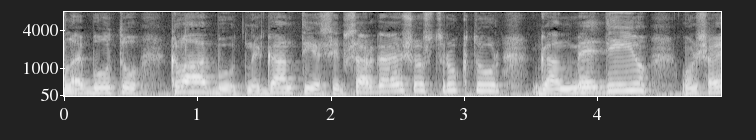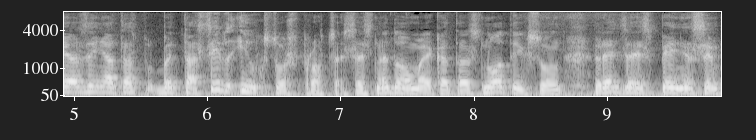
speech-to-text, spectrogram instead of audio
lai būtu klātbūtne gan tiesību sargājušo struktūru, gan mediju. Šajā ziņā tas, tas ir ilgstošs process. Es nedomāju, ka tas notiks un redzēs, pieņemsim,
